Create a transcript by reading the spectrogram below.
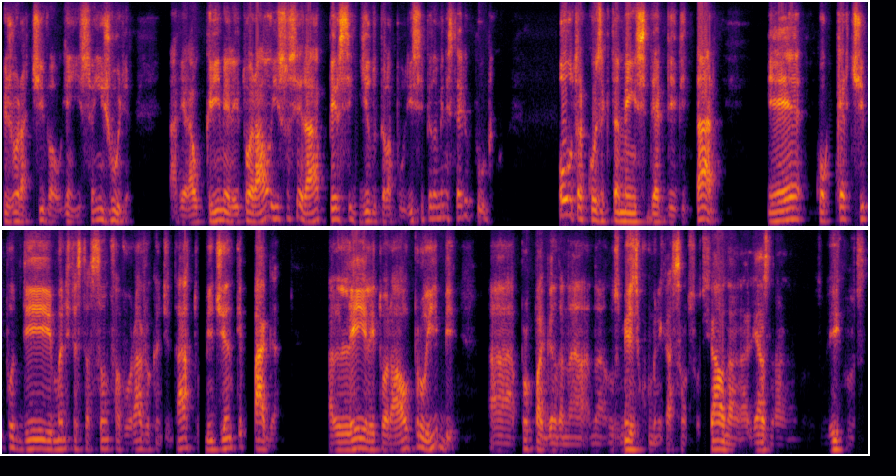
pejorativa a alguém, isso é injúria. Haverá o crime eleitoral e isso será perseguido pela polícia e pelo Ministério Público. Outra coisa que também se deve evitar é qualquer tipo de manifestação favorável ao candidato mediante paga. A lei eleitoral proíbe a propaganda na, na, nos meios de comunicação social, na, aliás, nos veículos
